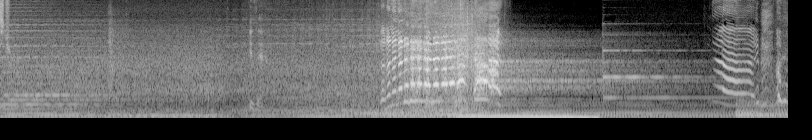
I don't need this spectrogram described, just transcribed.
Yeah, that's true. You're there. No, no, no, no, no, no, no, no, no, no, no, no! No! Okay.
